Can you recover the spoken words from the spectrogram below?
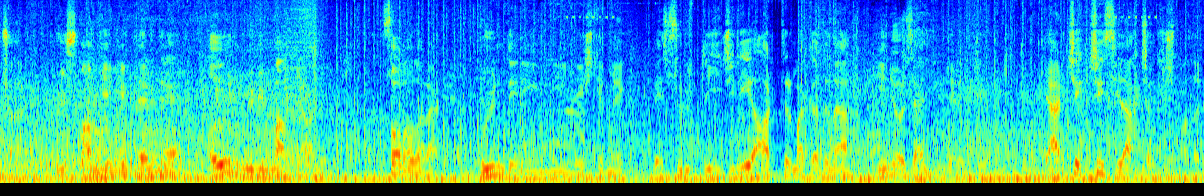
uçar. Düşman birliklerine ağır mühimmat yağdırır. Son olarak oyun deneyimini iyileştirmek ve sürükleyiciliği arttırmak adına yeni özellikler ekliyor. Gerçekçi silah çatışmaları.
